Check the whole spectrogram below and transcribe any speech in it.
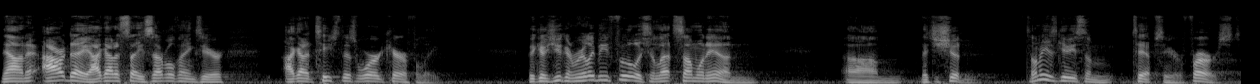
Now, in our day, I got to say several things here. I got to teach this word carefully because you can really be foolish and let someone in um, that you shouldn't. So let me just give you some tips here. First,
